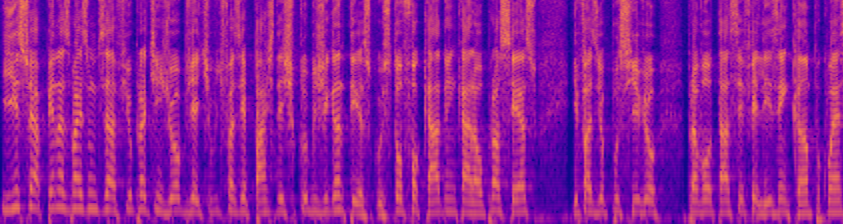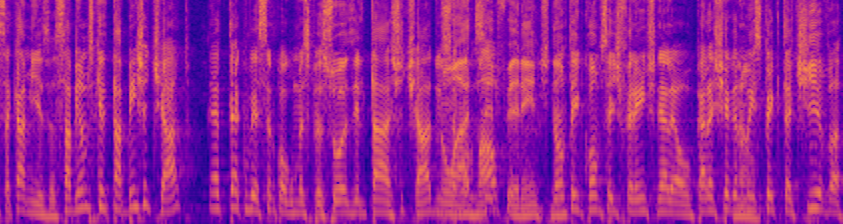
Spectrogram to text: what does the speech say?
e isso é apenas mais um desafio para atingir o objetivo de fazer parte deste clube gigantesco. Estou focado em encarar o processo e fazer o possível para voltar a ser feliz em campo com essa camisa. Sabemos que ele está bem chateado, né? até conversando com algumas pessoas, ele está chateado, não isso é normal. diferente, né? Não tem como ser diferente, né, Léo? O cara chega não. numa expectativa,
